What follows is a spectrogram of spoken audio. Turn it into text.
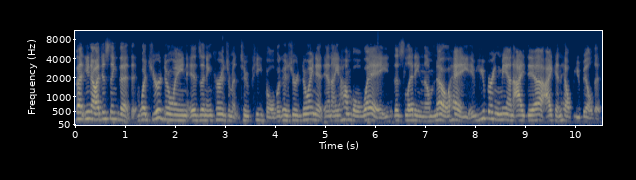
But you know i just think that what you're doing is an encouragement to people because you're doing it in a humble way that's letting them know hey if you bring me an idea i can help you build it.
